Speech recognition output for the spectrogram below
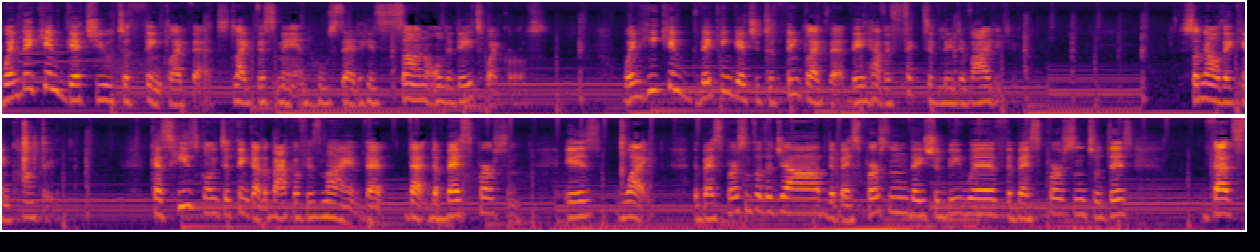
when they can get you to think like that, like this man who said his son only dates white girls, when he can, they can get you to think like that, they have effectively divided you. So now they can conquer you. Because he's going to think at the back of his mind that, that the best person is white. The best person for the job, the best person they should be with, the best person to this. That's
